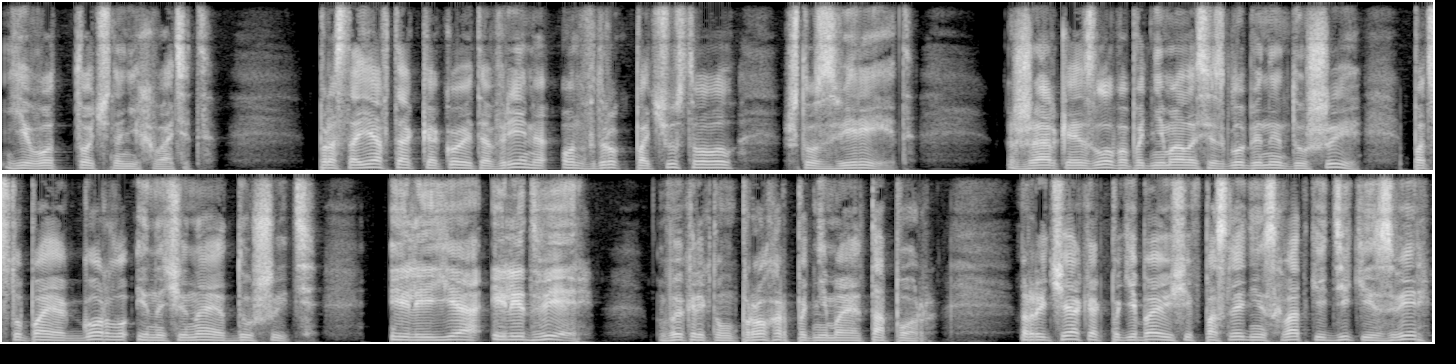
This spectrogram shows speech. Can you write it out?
его точно не хватит. Простояв так какое-то время, он вдруг почувствовал, что звереет. Жаркая злоба поднималась из глубины души, подступая к горлу и начиная душить. «Или я, или дверь!» — выкрикнул Прохор, поднимая топор. Рыча, как погибающий в последней схватке дикий зверь,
